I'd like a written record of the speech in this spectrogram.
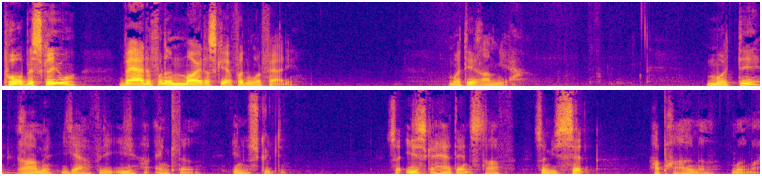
på at beskrive, hvad er det for noget møg, der sker for den uretfærdige. Må det ramme jer. Må det ramme jer, fordi I har anklaget en uskyldig. Så I skal have den straf, som I selv har peget med mod mig.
